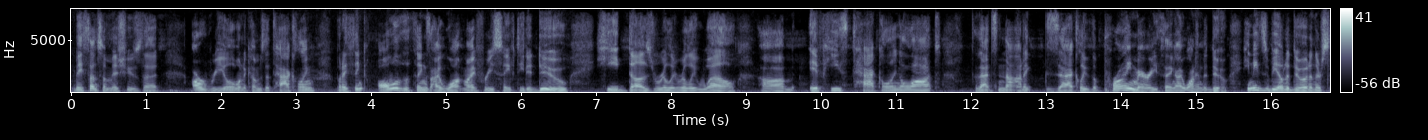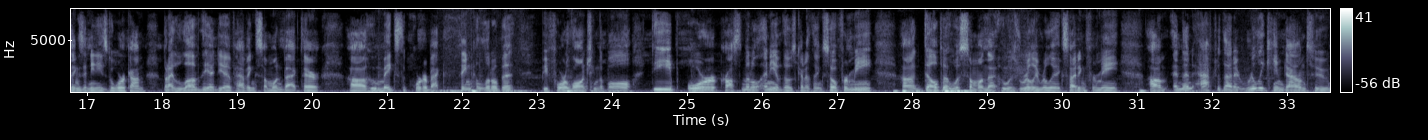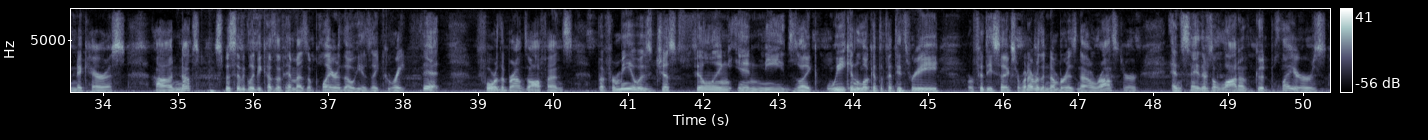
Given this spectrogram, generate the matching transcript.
based on some issues that are real when it comes to tackling, but I think all of the things I want my free safety to do, he does really, really well. Um, if he's tackling a lot, that's not exactly the primary thing I want him to do. He needs to be able to do it, and there's things that he needs to work on. But I love the idea of having someone back there uh, who makes the quarterback think a little bit before launching the ball deep or across the middle, any of those kind of things. So for me, uh, Delpit was someone that who was really really exciting for me. Um, and then after that, it really came down to Nick Harris, uh, not specifically because of him as a player, though he is a great fit for the Browns offense. But for me, it was just filling in needs. Like we can look at the 53 or 56 or whatever the number is now roster and say there's a lot of good players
